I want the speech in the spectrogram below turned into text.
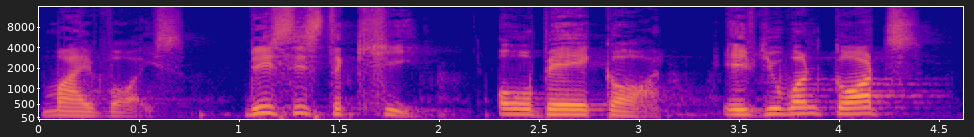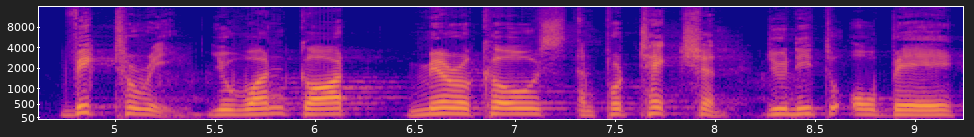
my voice. This is the key. Obey God. If you want God's victory, you want God miracles and protection, you need to obey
